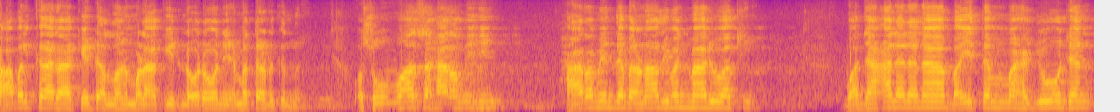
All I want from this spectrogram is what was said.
ആവൽക്കാരാക്കിയിട്ട് അള്ളാഹ് നമ്മളാക്കിയിട്ടുണ്ട് ഓരോ നിയമത്തെ എടുക്കുന്നു വസൂവാസ ഹറമിഹി ഹറമിന്റെ ഭരണാധിപന്മാരുമാക്കി വജാലലന ബൈത്തം മഹജൂജൻ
